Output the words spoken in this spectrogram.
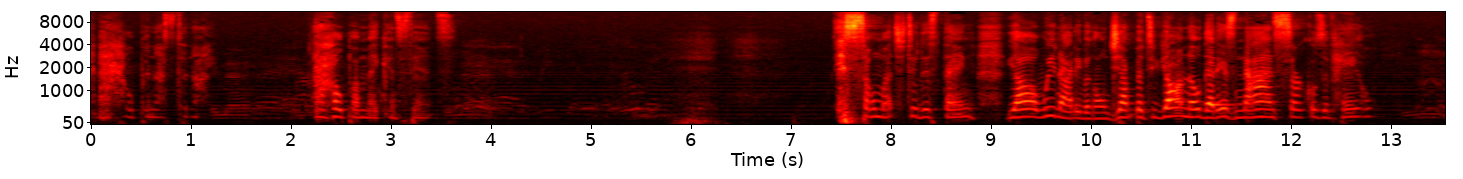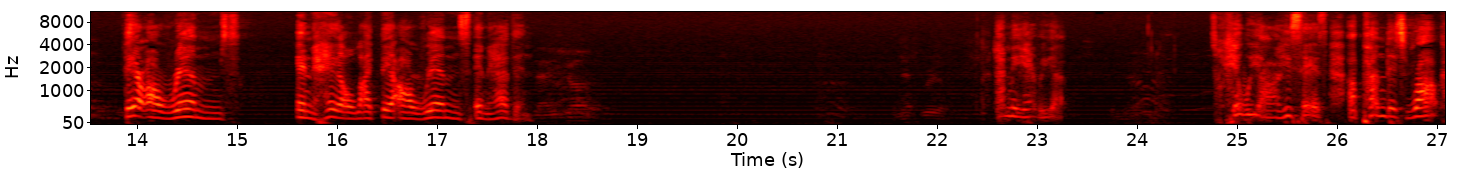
Am I helping us tonight? I hope I'm making sense. It's so much to this thing. Y'all, we're not even going to jump into. Y'all know that there's nine circles of hell. There are rims in hell like there are rims in heaven. Let me hurry up. So here we are. He says, Upon this rock,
